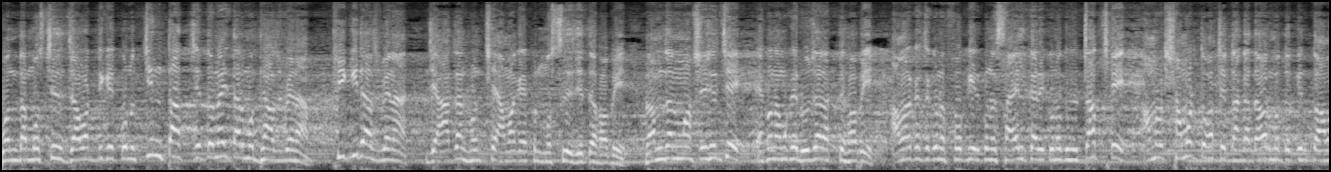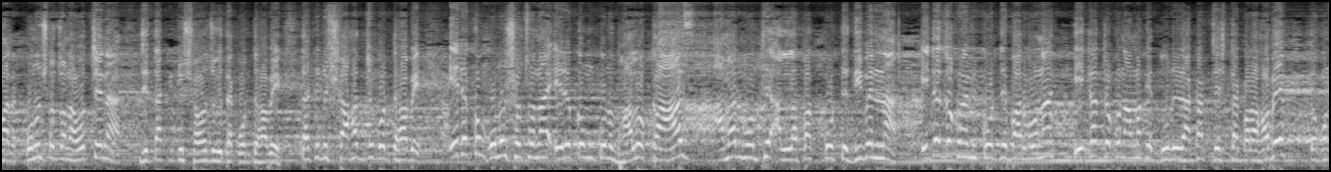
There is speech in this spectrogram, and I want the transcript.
বন্দা মসজিদে যাওয়ার দিকে কোনো চিন্তা, চেতনাই তার মধ্যে আসবে না। ফিকির আসবে না যে আজান হচ্ছে, আমাকে এখন মসজিদে যেতে হবে। রমজান মাস এসেছে, এখন আমাকে রোজা রাখতে হবে। আমার কাছে কোনো ফকির, কোনো সাইলকারী, কোনো কিছু চাচ্ছে, আমার সামর্থ্য আছে টাকা দেওয়ার মতো, কিন্তু আমার অনুশোচনা হচ্ছে না যে তাকে একটু সহযোগিতা করতে হবে, তাকে একটু সাহায্য করতে হবে। এরকম অনুশোচনা, এরকম কোনো ভালো কাজ আমার মধ্যে আল্লাহ পাক করতে দিবেন না। এটা যখন আমি করতে পারব না, এটা যখন আমাকে দূরে রাখার চেষ্টা করা হবে, তখন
